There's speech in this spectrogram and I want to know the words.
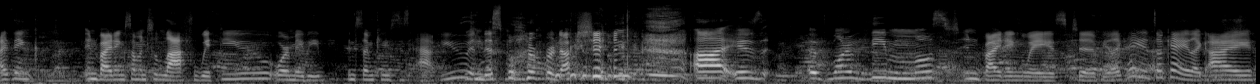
I think inviting someone to laugh with you or maybe in some cases at you in this full production uh, is uh, one of the most inviting ways to be like, hey, it's okay. Like I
